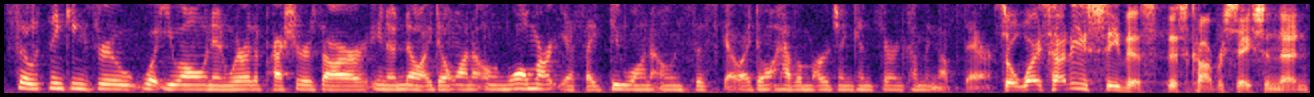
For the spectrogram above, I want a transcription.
so thinking through what you own and where the pressures are, you know, no, I don't want to own Walmart. Yes, I do want to own Cisco. I don't have a margin concern coming up there. So Weiss, how do you see this this conversation then?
